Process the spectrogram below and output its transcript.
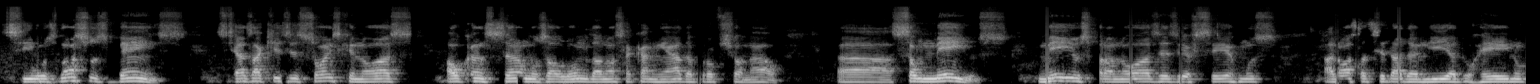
Se os nossos bens, se as aquisições que nós alcançamos ao longo da nossa caminhada profissional ah, são meios, meios para nós exercermos a nossa cidadania do reino,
